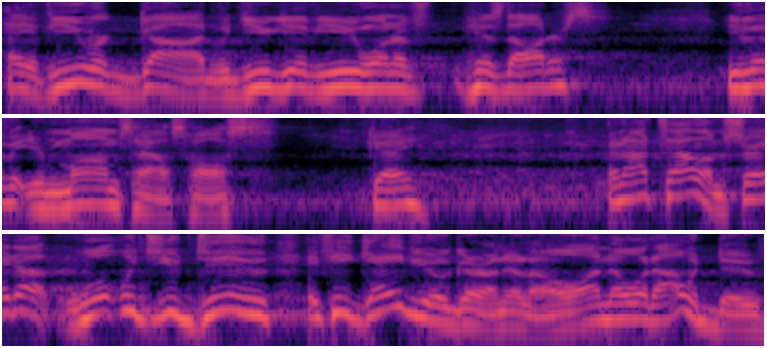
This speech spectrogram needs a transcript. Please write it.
Hey, if you were God, would you give you one of his daughters? You live at your mom's house, Hoss. Okay? And I tell them straight up, what would you do if he gave you a girl? And they're like, oh, I know what I would do.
